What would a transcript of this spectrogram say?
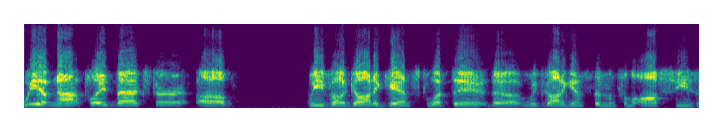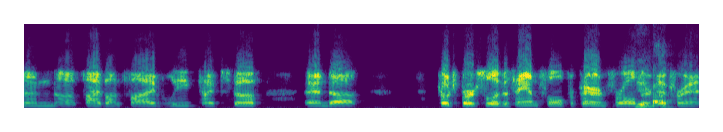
we have not played Baxter. Uh, we've uh, gone against what the the we've gone against them in some off season uh, five on five league type stuff, and uh, Coach Birks will have his hand full preparing for all their Yeah. different.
